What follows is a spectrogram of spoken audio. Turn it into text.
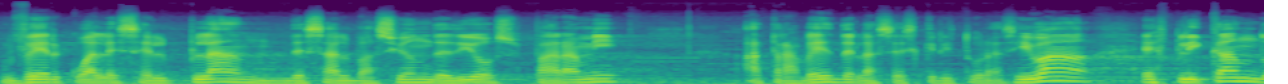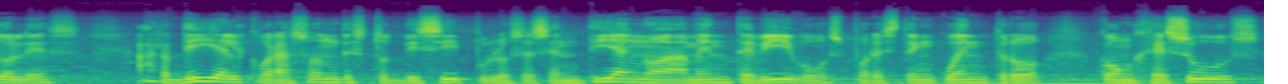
ver cuál es el plan de salvación de Dios para mí a través de las escrituras. Y va explicándoles, ardía el corazón de estos discípulos, se sentían nuevamente vivos por este encuentro con Jesús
